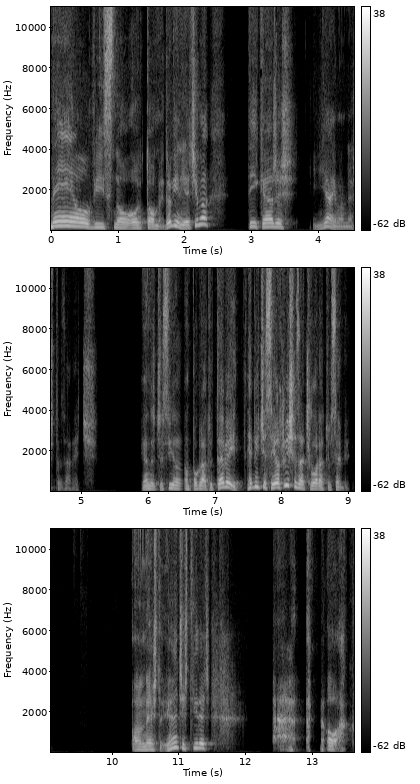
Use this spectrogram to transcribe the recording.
neovisno o tome. Drugim riječima, ti kažeš, ja imam nešto za reći. I onda će svi pogledati u tebe i tebi će se još više začvorati u sebi. Ono nešto. I onda ćeš ti reći, ovako,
